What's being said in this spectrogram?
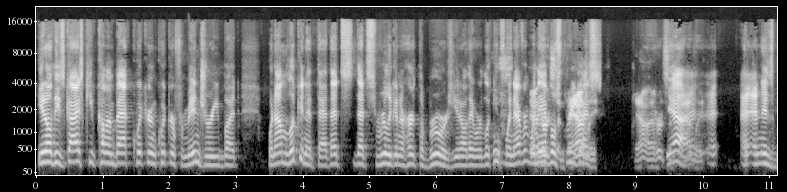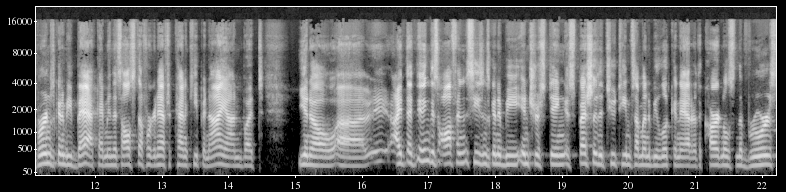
You know, these guys keep coming back quicker and quicker from injury, but when I'm looking at that, that's that's really going to hurt the Brewers. You know, they were looking Oof, whenever when they have those three badly. guys. Yeah, that hurts. Yeah, badly. and is Burnes going to be back? I mean, that's all stuff we're going to have to kind of keep an eye on. But you know, uh, I, I, think this offense season is going to be interesting, especially the two teams I'm going to be looking at are the Cardinals and the Brewers.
